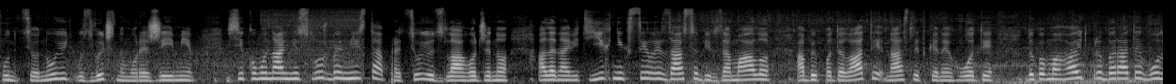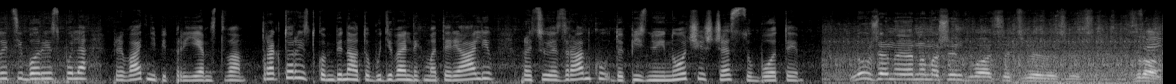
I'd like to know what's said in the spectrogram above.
функціонують у звичному режимі. Всі комунальні служби міста працюють злагоджено, але навіть їхніх сил і засобів замало, аби подолати наслідки негоди. Допомагають прибирати вулиці Борисполя приватні підприємства. Тракторист комбінату будівельних матеріалів працює зранку до пізньої ночі ще з суботи. Ну, вже, мабуть, машин 20 вивезли зранку.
